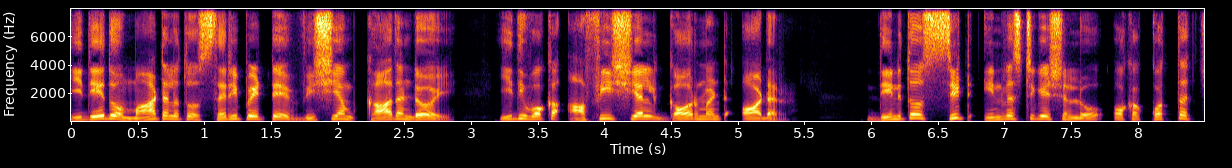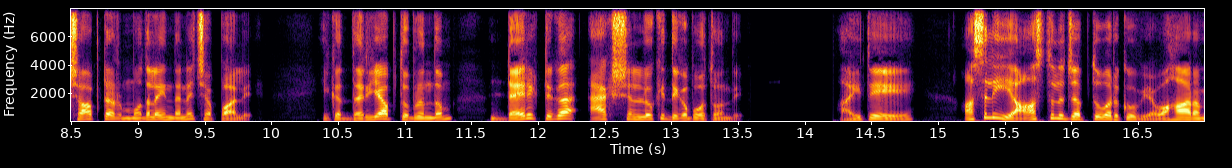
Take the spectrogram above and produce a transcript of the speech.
ఇదేదో మాటలతో సరిపెట్టే విషయం కాదండోయ్! ఇది ఒక అఫీషియల్ గవర్నమెంట్ ఆర్డర్. దీనితో సిట్ ఇన్వెస్టిగేషన్లో ఒక కొత్త చాప్టర్ మొదలైందనే చెప్పాలి. ఇక దర్యాప్తు బృందం డైరెక్టుగా యాక్షన్లోకి దిగబోతోంది. అయితే అసలు ఈ ఆస్తులు జప్తు వరకు వ్యవహారం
